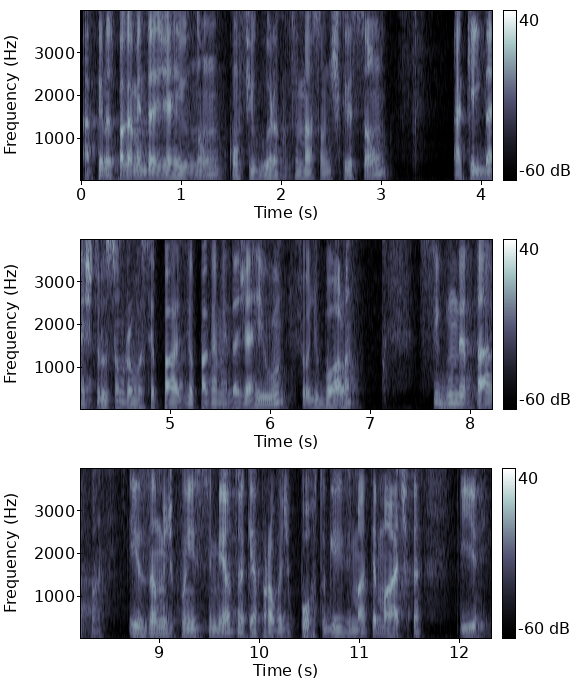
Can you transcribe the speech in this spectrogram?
Apenas o pagamento da GRU não configura a confirmação de inscrição. Aqui ele dá a instrução para você fazer o pagamento da GRU, show de bola. Segunda etapa, exame de conhecimento, né, que é a prova de português e matemática. E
